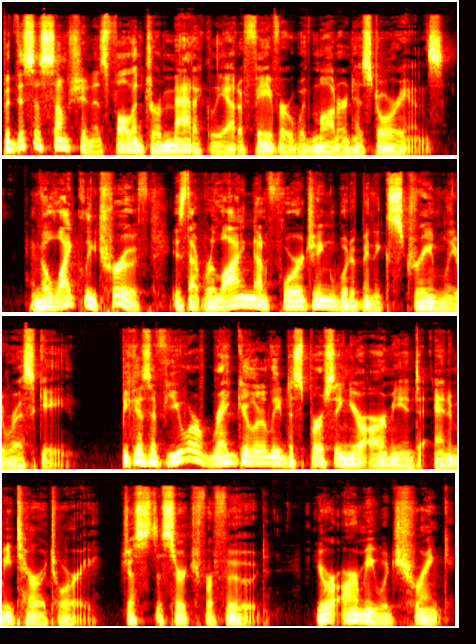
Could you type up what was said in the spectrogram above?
But this assumption has fallen dramatically out of favor with modern historians. And the likely truth is that relying on foraging would have been extremely risky. Because if you are regularly dispersing your army into enemy territory just to search for food, your army would shrink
